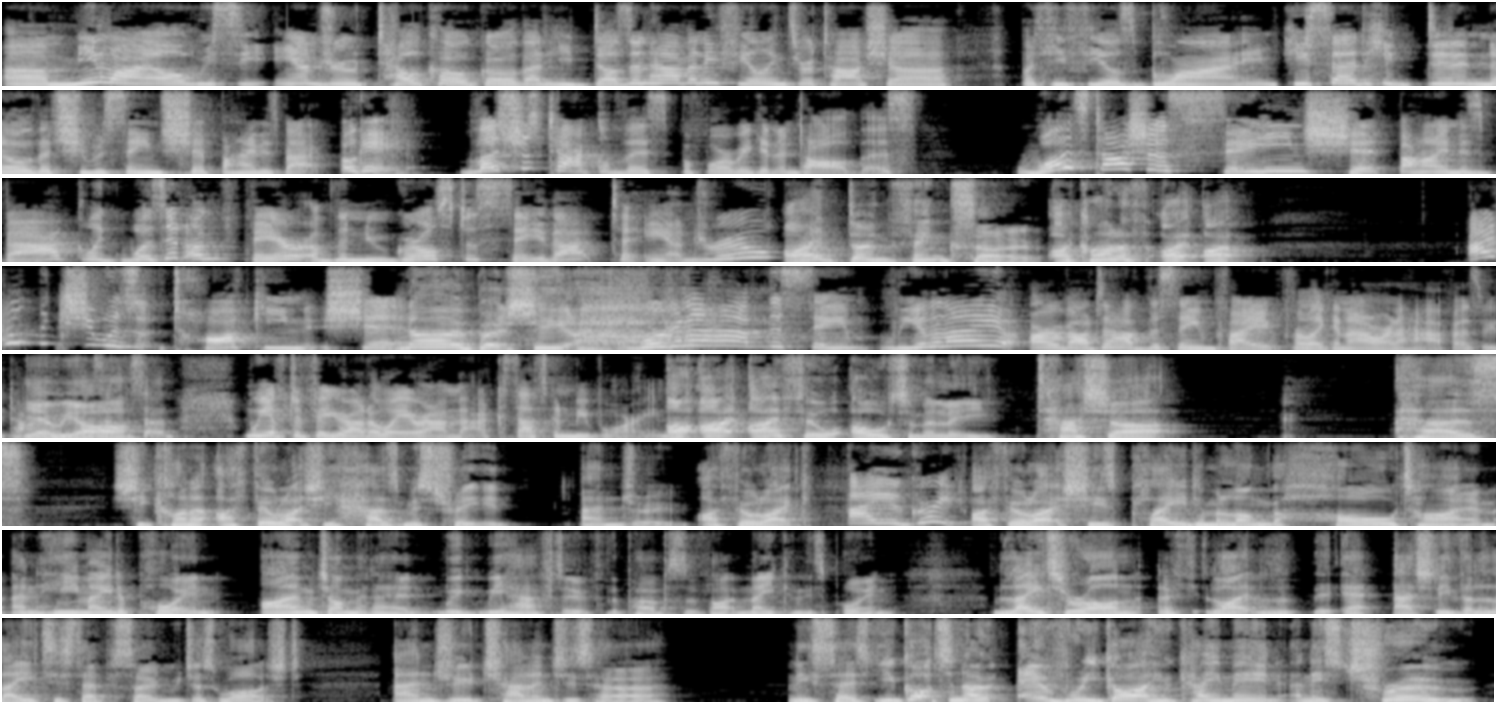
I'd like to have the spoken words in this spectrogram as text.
Um, meanwhile, we see Andrew tell Coco that he doesn't have any feelings for Tasha, but he feels blind. He said he didn't know that she was saying shit behind his back. Okay, let's just tackle this before we get into all of this. Was Tasha saying shit behind his back? Like, was it unfair of the new girls to say that to Andrew? I don't think so. I kind of, I, I, I don't think she was talking shit. no, but she, We're gonna have the same. Liam and I are about to have the same fight for like an hour and a half as we talk. Yeah, we this are. Episode. We have to figure out a way around that because that's gonna be boring. I, I I feel ultimately Tasha has, she kind of, I feel like she has mistreated Andrew. I feel like I agree. I feel like she's played him along the whole time, and he made a point. I'm jumping ahead. We we have to for the purpose of like making this point. Later on, if like actually the latest episode we just watched, Andrew challenges her, and he says, "You got to know every guy who came in," and it's true.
